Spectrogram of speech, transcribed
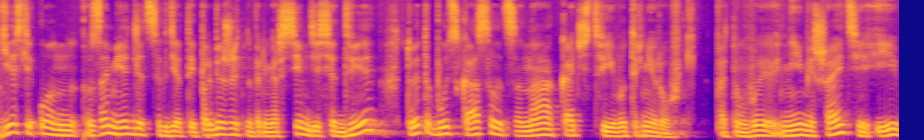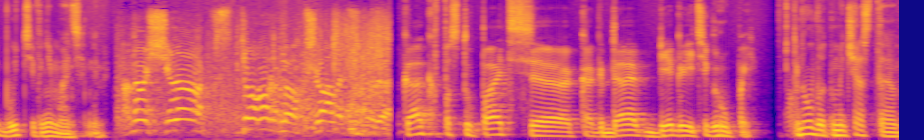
Если он замедлится где-то и пробежит, например, 72, то это будет сказываться на качестве его тренировки. Поэтому вы не мешайте и будьте внимательными. А ну, щенок, в сторону, пшел отсюда! Как поступать, э, когда бегаете группой? Ну, вот мы часто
